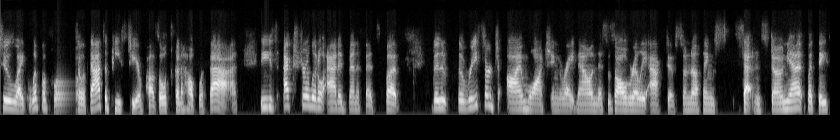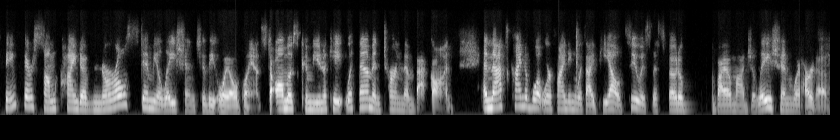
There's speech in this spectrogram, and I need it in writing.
to like LipiFlow. So if that's a piece to your puzzle, it's going to help with that. These extra little added benefits, but the the research I'm watching right now, and this is all really active, so nothing's set in stone yet, but they think there's some kind of neural stimulation to the oil glands to almost communicate with them and turn them back on. And that's kind of what we're finding with IPL too, is this photobiomodulation we're part of.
